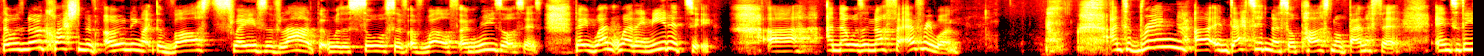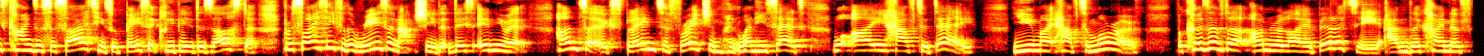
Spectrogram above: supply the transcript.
There was no question of owning like the vast swathes of land that were the source of, of wealth and resources. They went where they needed to, uh, and there was enough for everyone. And to bring uh, indebtedness or personal benefit into these kinds of societies would basically be a disaster, precisely for the reason, actually, that this Inuit hunter explained to Freuchen when he said, What I have today, you might have tomorrow. Because of the unreliability and the kind of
